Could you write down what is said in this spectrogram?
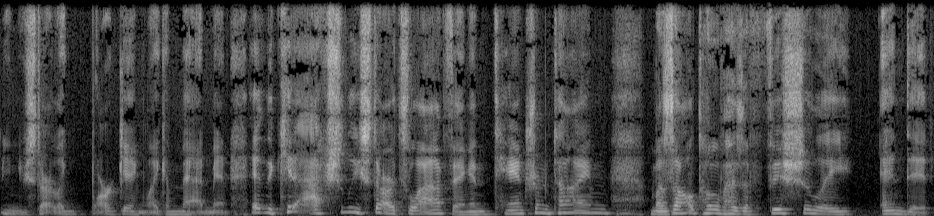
and you start like barking like a madman. And the kid actually starts laughing, and tantrum time, Mazal Tov has officially ended.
